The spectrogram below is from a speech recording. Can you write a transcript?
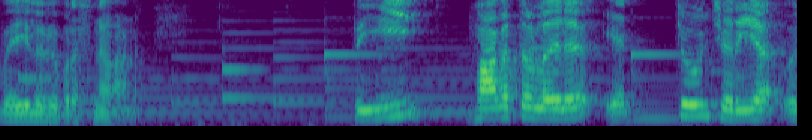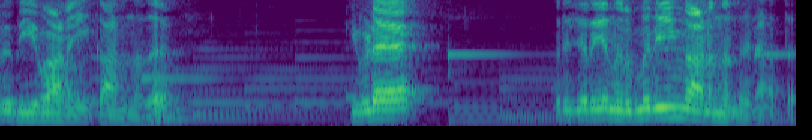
വെയിലൊരു പ്രശ്നമാണ്. ഇപ്പം ഈ ഭാഗത്തുള്ളതിൽ ഏറ്റവും ചെറിയ ഒരു ദ്വീപാണ് ഈ കാണുന്നത്. ഇവിടെ ഒരു ചെറിയ നിർമ്മിതിയും കാണുന്നുണ്ട് ഇതിനകത്ത്.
